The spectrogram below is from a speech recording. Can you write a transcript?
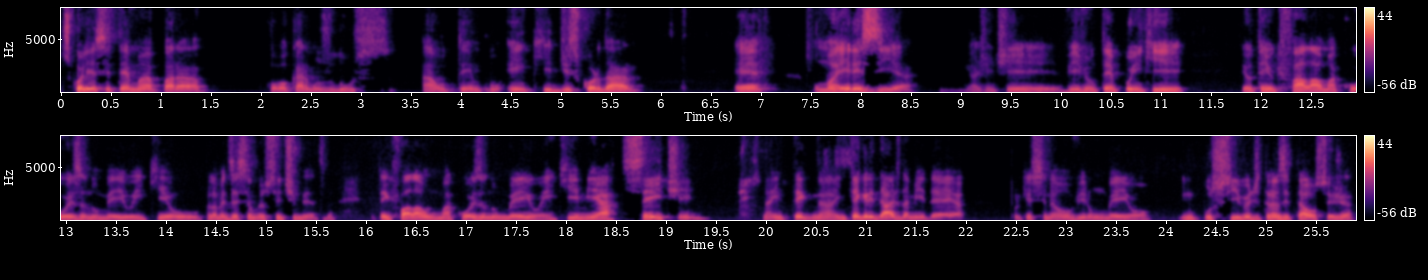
Escolhi esse tema para colocarmos luz ao tempo em que discordar é uma heresia. A gente vive um tempo em que eu tenho que falar uma coisa no meio em que eu, pelo menos esse é o meu sentimento, né? Eu tenho que falar uma coisa no meio em que me aceite na, na integridade da minha ideia, porque senão vira um meio impossível de transitar. Ou seja,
